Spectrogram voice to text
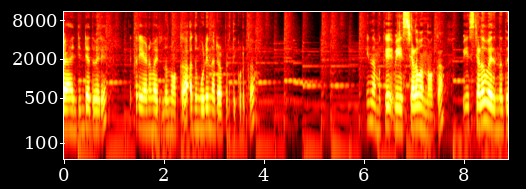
ബാൻഡിന്റെ അതുവരെ എത്രയാണ് വരുന്നത് നോക്കുക. അതും കൂടി ഒന്ന് അടയാളപ്പെടുത്തി കൊടുക്കുക. ഇനി നമുക്ക് വേസ്റ്റ് അളവ് നോക്കാം. വേസ്റ്റ് അളവ് വരുന്നത്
